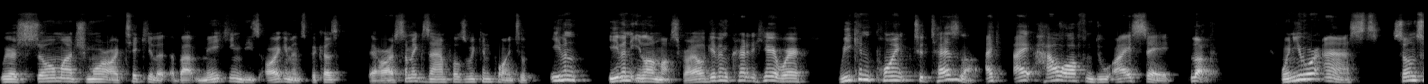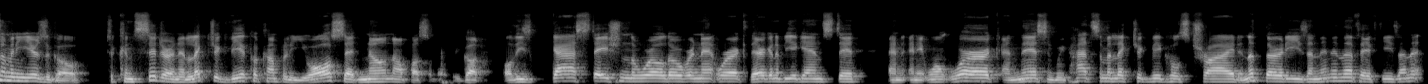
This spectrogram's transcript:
we are so much more articulate about making these arguments because there are some examples we can point to. Even even Elon Musk, right? I'll give him credit here where we can point to Tesla. I, I how often do I say, look, when you were asked so and so many years ago to consider an electric vehicle company, you all said no, not possible. We've got all these gas station the world over network; they're going to be against it and, and it won't work and this and we've had some electric vehicles tried in the 30s and then in the 50s and it,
